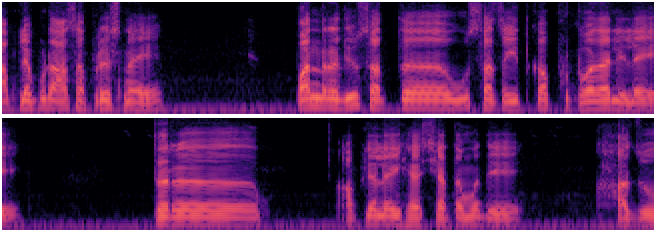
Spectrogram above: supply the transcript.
आपल्या पुढं असा प्रश्न आहे पंधरा दिवसात ऊसाचा इतका फुटवा झालेला आहे. तर आपल्याला ह्या शेतामध्ये हा जो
